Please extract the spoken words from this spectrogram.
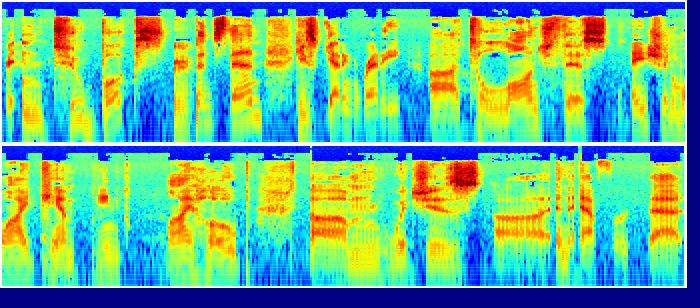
written two books since then. He's getting ready uh, to launch this nationwide campaign. My Hope, um, which is uh, an effort that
